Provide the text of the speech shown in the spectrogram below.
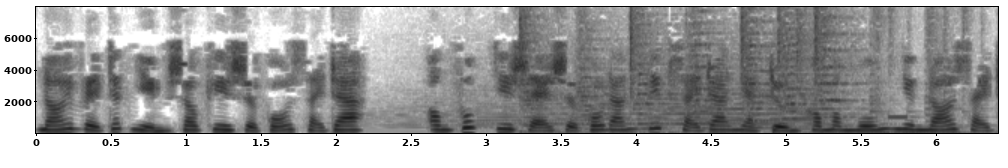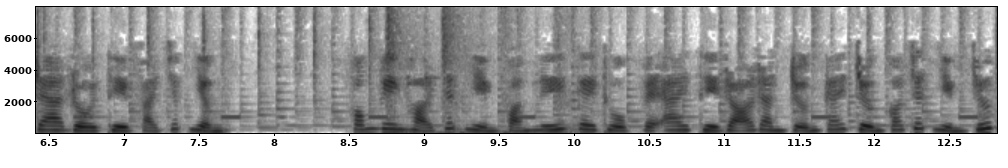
Nói về trách nhiệm sau khi sự cố xảy ra, ông Phúc chia sẻ sự cố đáng tiếc xảy ra nhà trường không mong muốn nhưng nó xảy ra rồi thì phải chấp nhận. Phóng viên hỏi trách nhiệm quản lý cây thuộc về ai thì rõ ràng trưởng cái trường có trách nhiệm trước.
